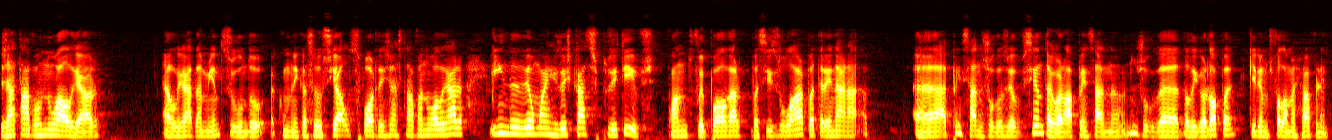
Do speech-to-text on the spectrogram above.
já estavam no Algarve alegadamente, segundo a comunicação social, o Sporting já estava no Algarve e ainda deu mais dois casos positivos. Quando foi para o Algarve para se isolar, para treinar a, a, a pensar no jogo do Gil Vicente, agora a pensar no, no jogo da, da, Liga Europa, que iremos falar mais para a frente.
